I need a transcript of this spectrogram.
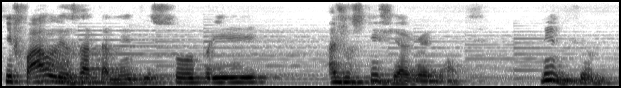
que fala exatamente sobre a justiça e a verdade. Lindo filme.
